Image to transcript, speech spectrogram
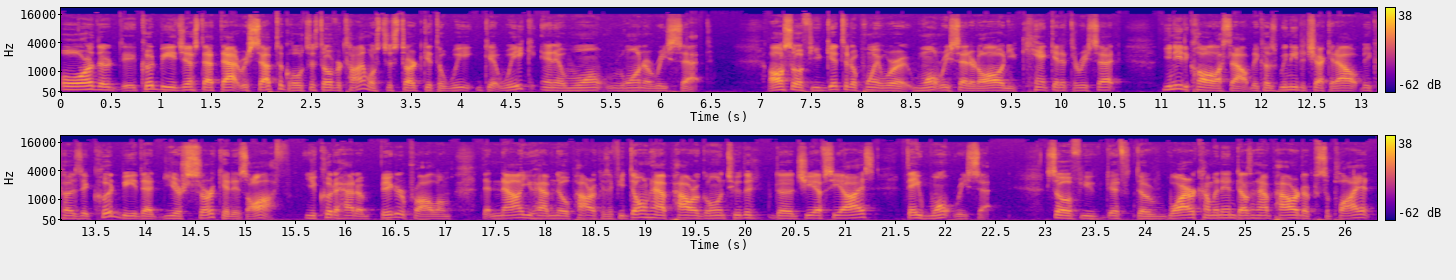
or there it could be just that that receptacle just over time will just start to get the weak get weak and it won't want to reset. Also, if you get to the point where it won't reset at all and you can't get it to reset, you need to call us out because we need to check it out because it could be that your circuit is off. You could have had a bigger problem that now you have no power because if you don't have power going to the, the GFCIs, they won't reset. So if you if the wire coming in doesn't have power to supply it,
